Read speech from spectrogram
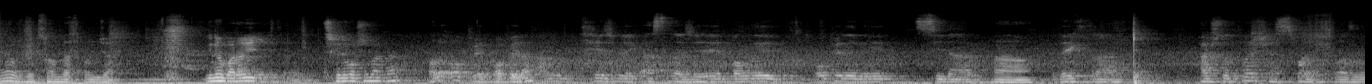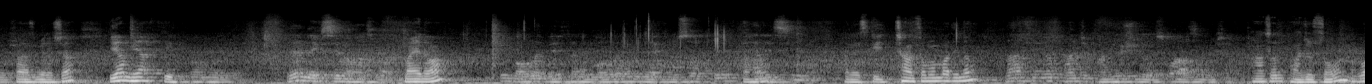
Ина O'zbekiston даст бунҷа. Ино барои чӣ хел? Hala Opel. Opel, ha? Hatchback, Astra-J, balay Opel Sedan, Аа. Vectra. 85 65 vazn o'sha. Размераша. Ям. Yana Nexima hozir. Майно а? Bu balay behtarin balay uni yakun soatda Aha. xaridsi. Ҳалески чанд сомон бад ино? Narxi 550 shudras, u arzon meshadi. 550 сомон. Бу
